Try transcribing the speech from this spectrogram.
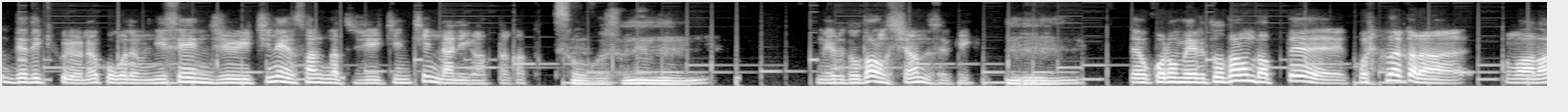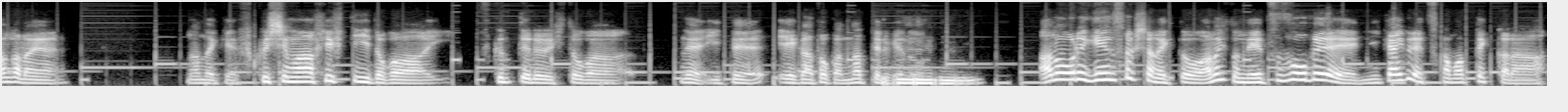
出てくるよね、ここでも2011年3月11日に何があったかと。そうですね。うん。メルトダウンしちゃうんですよ、結局。うん。でもこのメルトダウンだって、これだから、まあなんかね、なんだっけ、福島50とか作ってる人がね、いて、映画とかになってるけど、うん。あの俺原作者の人、あの人捏造で2回ぐらい捕まってっから、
